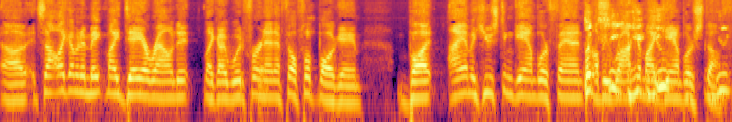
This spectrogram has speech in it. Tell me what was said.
Uh, it's not like I'm going to make my day around it like I would for an NFL football game, but I am a Houston Gambler fan. But I'll be rocking you- my you- gambler stuff. You,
